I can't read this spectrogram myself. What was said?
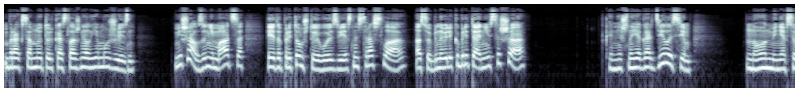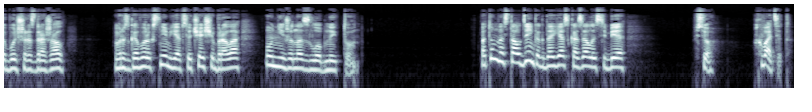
Брак со мной только осложнял ему жизнь, мешал заниматься, и это при том, что его известность росла, особенно в Великобритании и США. Конечно, я гордилась им, но он меня все больше раздражал. В разговорах с ним я все чаще брала униженно-злобный тон. Потом настал день, когда я сказала себе «Все, хватит».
